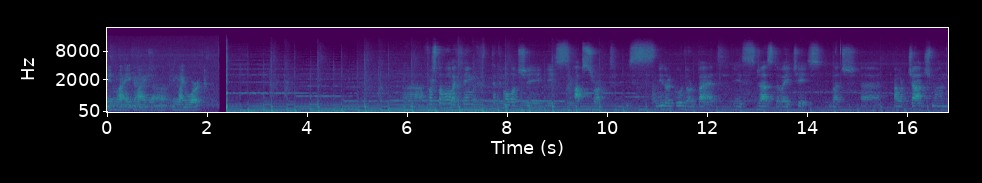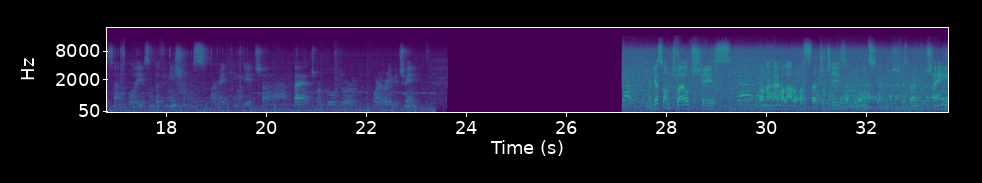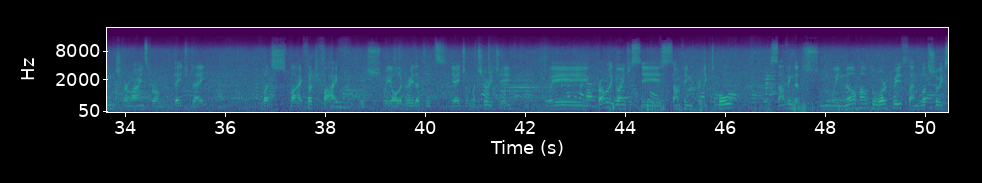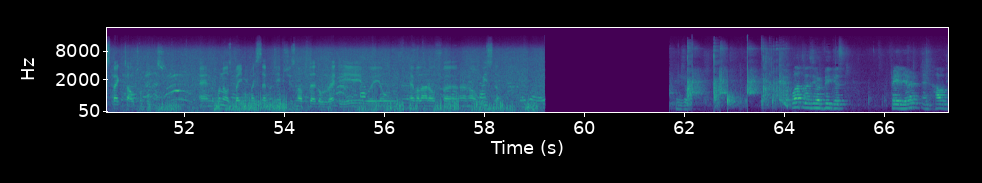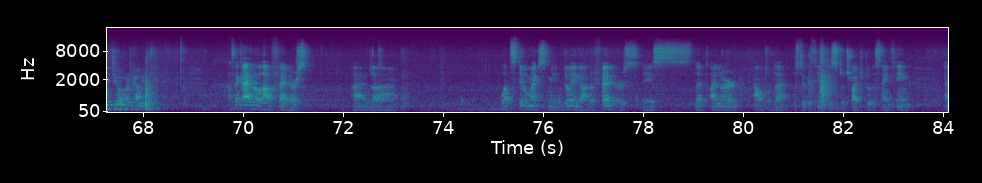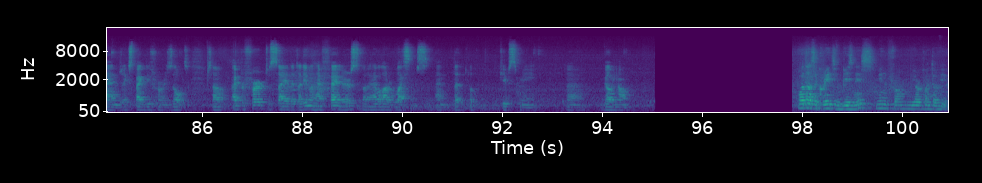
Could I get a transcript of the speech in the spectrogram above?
in my my uh, in my work. First of all, I think technology is abstract. It's neither good or bad. It's just the way it is. But uh, our judgments and beliefs and definitions are making it uh, bad or good or whatever in between. I guess on 12 she's gonna have a lot of uncertainties and moods and she's going to change her minds from day to day. But by 35, which we all agree that it's the age of maturity, we're probably going to see something predictable, something that we know how to work with and what to expect out of it. And who knows, maybe by 70, if she's not dead already, we'll have a lot of, uh, I don't know, wisdom. What was your biggest failure and how did you overcome it? I think I had a lot of failures and uh, what still makes me doing other failures is that I learn out of them. The stupid thing is to try to do the same thing and expect different results. So I prefer to say that I didn't have failures, but I have a lot of lessons, and that keeps me uh, going on. What does a creative business mean from your point of view?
